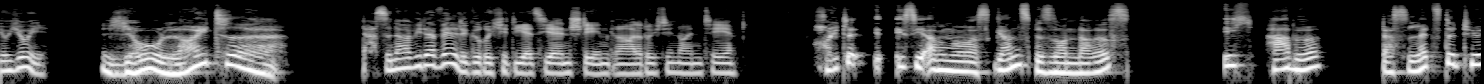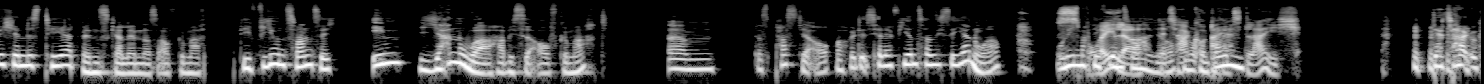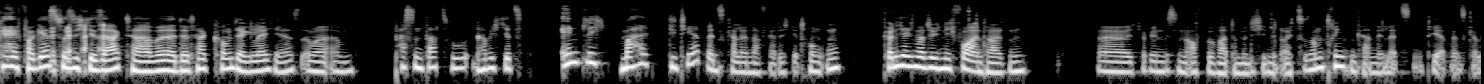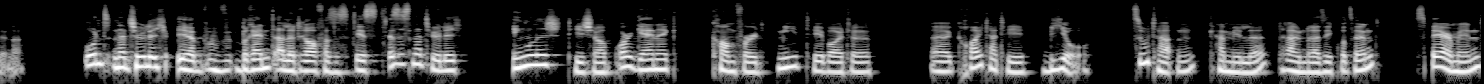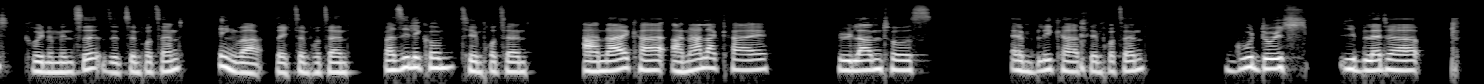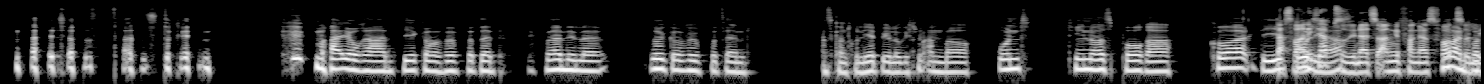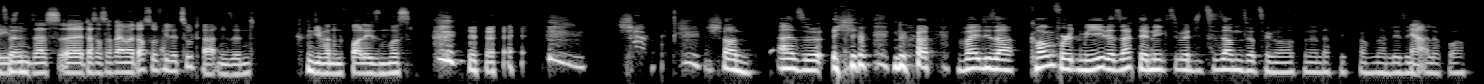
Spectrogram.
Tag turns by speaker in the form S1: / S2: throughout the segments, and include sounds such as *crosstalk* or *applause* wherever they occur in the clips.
S1: Uiuiui.
S2: Jo, Leute.
S1: Das sind aber wieder wilde Gerüche, die jetzt hier entstehen, gerade durch den neuen Tee.
S2: Heute ist hier aber mal was ganz Besonderes. Ich habe das letzte Türchen des Tee-Adventskalenders aufgemacht. Die 24 im Januar habe ich sie aufgemacht. Ähm, das passt ja auch, weil heute ist ja der 24. Januar.
S1: Und ich Spoiler, der Tag kommt doch erst gleich.
S2: Der Tag, okay, vergesst, was ich gesagt habe. Der Tag kommt ja gleich erst, aber ähm, passend dazu habe ich jetzt endlich mal die Tee-Adventskalender fertig getrunken. Könnte ich euch natürlich nicht vorenthalten. Äh, ich habe ihn ein bisschen aufbewahrt, damit ich ihn mit euch zusammen trinken kann, den letzten Tee-Adventskalender. Und natürlich, ihr brennt alle drauf, was es ist. Es ist natürlich English Tea Shop Organic Comfort Meat Teebeutel äh, Kräutertee Bio. Zutaten Kamille 33%, Spearmint, grüne Minze 17%, Ingwer 16%, Basilikum 10%, Analka, Analakei, Phylanthus, Emblica 10%, gut durch die Blätter, *laughs* Alter, was ist alles drin? *laughs* Majoran 4,5%, Vanille 0,5%. Das kontrolliert biologischen Anbau und Tinospora cordifolia.
S1: Das war nicht abzusehen, als du angefangen hast vorzulesen, dass, äh, dass das auf einmal doch so viele Zutaten sind, *laughs* die man dann vorlesen muss. *laughs*
S2: Schon. Also, ich *laughs* nur, weil dieser Comfort Me, der sagt ja nichts über die Zusammensetzung aus. Und dann dachte ich, komm, dann lese ich ja. alle vor.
